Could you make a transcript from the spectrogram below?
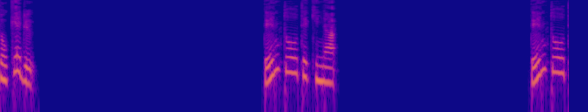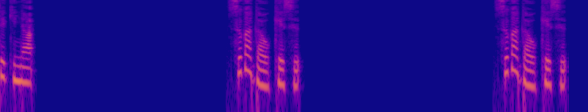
溶ける。伝統的な。伝統的な。姿を消す。姿を消す。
